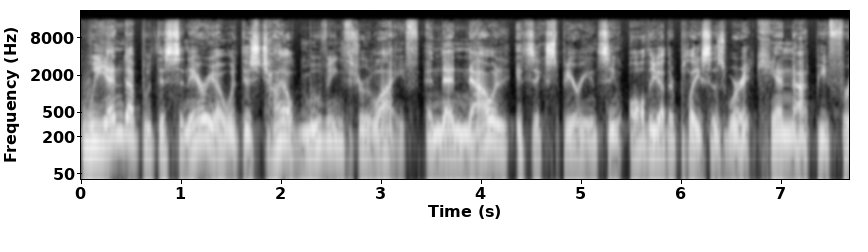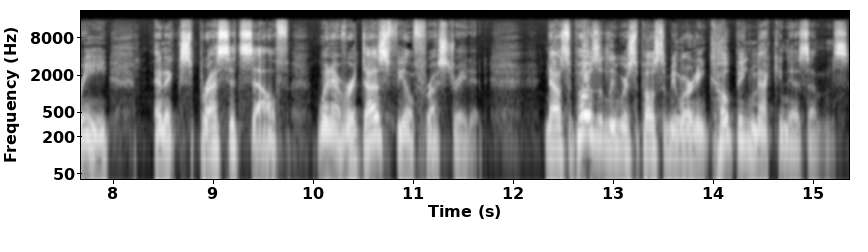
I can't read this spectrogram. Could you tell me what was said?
We end up with this scenario with this child moving through life, and then now it's experiencing all the other places where it cannot be free and express itself whenever it does feel frustrated. Now, supposedly, we're supposed to be learning coping mechanisms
